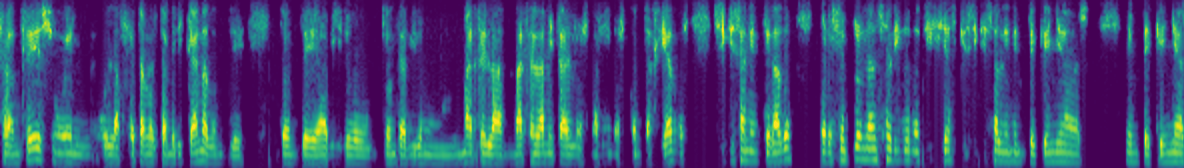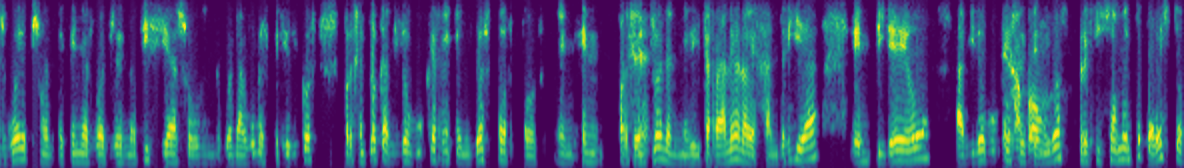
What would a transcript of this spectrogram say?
francés o en, la flota norteamericana donde donde ha habido donde ha habido más de la más de la mitad de los marinos contagiados. Sí que se han enterado. Por ejemplo no han salido noticias que sí que salen en pequeñas en pequeñas webs o en pequeñas webs de noticias o en, algunos periódicos. Por ejemplo que ha habido buques retenidos por por en, por ejemplo en el Mediterráneo en Alejandría en Pireo. Ha habido buques detenidos precisamente por esto,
